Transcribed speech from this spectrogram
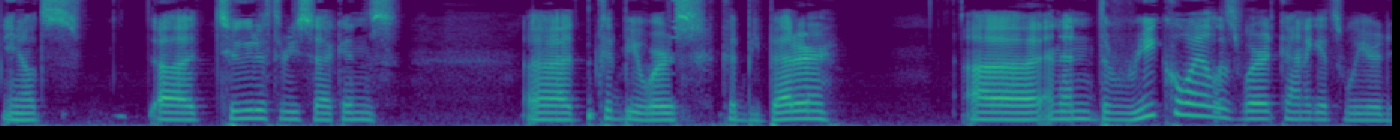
you know it's uh two to three seconds uh, could be worse, could be better. Uh, and then the recoil is where it kind of gets weird.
